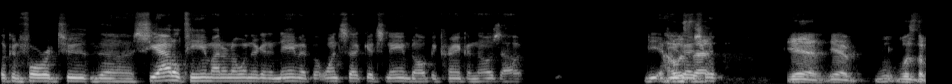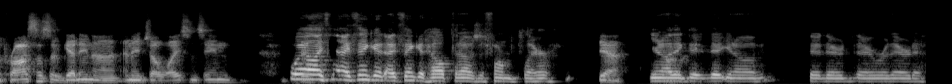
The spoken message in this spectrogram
Looking forward to the Seattle team. I don't know when they're going to name it, but once that gets named, I'll be cranking those out. Have How you was that? heard- Yeah, yeah. Was the process of getting a NHL licensing? Well, I, th- I think it. I think it helped that I was a former player. Yeah. You know, I think they, they you know, they they they were there to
